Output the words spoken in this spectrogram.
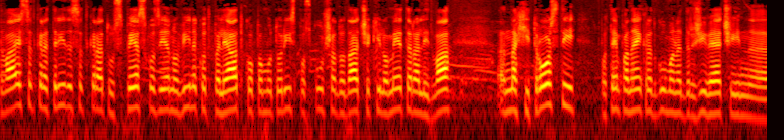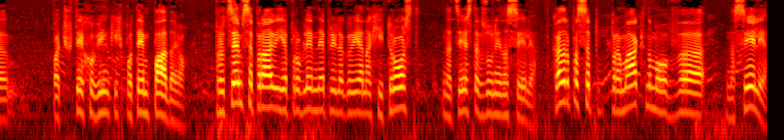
20krat, 30krat uspe skozi eno vine kot peljatko, pa motorist poskuša dodati še kilometr ali dva uh, na hitrosti, potem pa naenkrat guma ne drži več in pač v teh ovinkih potem padajo. Predvsem se pravi, je problem neprilagojena hitrost na cestah zunaj naselja. Kadar pa se premaknemo v naselje,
